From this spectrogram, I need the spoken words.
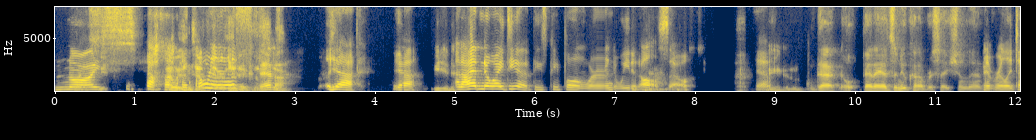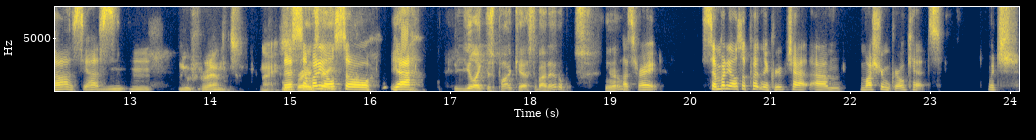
Nice. I would Bonus. better. Yeah, yeah. Weed. And I had no idea these people were into weed at all. So, yeah, There you go. That that adds a new conversation then. it really does. Yes. Mm-mm. New friends. Nice. New friends, somebody hey. also, yeah, You like this podcast about edibles? You know, That's right. Somebody also put in the group chat um, mushroom grow kits, which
